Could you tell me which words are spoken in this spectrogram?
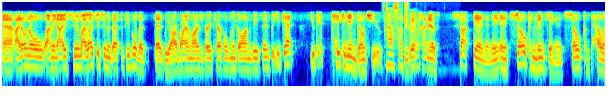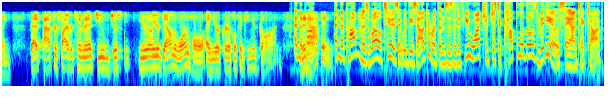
Uh, I don't know. I mean, I assume I like to assume the best of people that that we are by and large very careful when we go on to these things. But you get you get taken in, don't you? Oh, so true. You get kind of sucked in, and, it, and it's so convincing and it's so compelling that after five or ten minutes, you just you know you're down the wormhole and your critical thinking is gone. And, and it pro- happens. And the problem as well too is that with these algorithms is that if you watch just a couple of those videos, say on TikTok,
